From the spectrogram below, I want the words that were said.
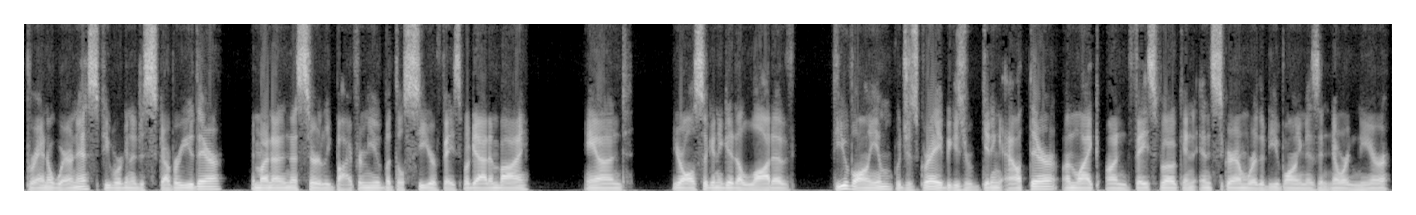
brand awareness. People are going to discover you there. They might not necessarily buy from you, but they'll see your Facebook ad and buy. And you're also going to get a lot of view volume, which is great because you're getting out there, unlike on Facebook and Instagram where the view volume isn't nowhere near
